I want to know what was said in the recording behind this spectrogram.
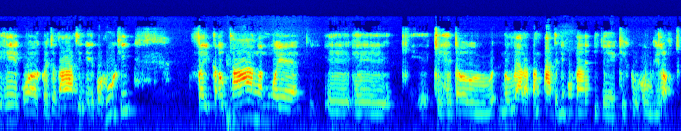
pehe kua koe te tangata ni te kua hūki, fai kau pānga mo e, e, e ki he tau no mea rapang ate ni mai ke ki kuhu i roto.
